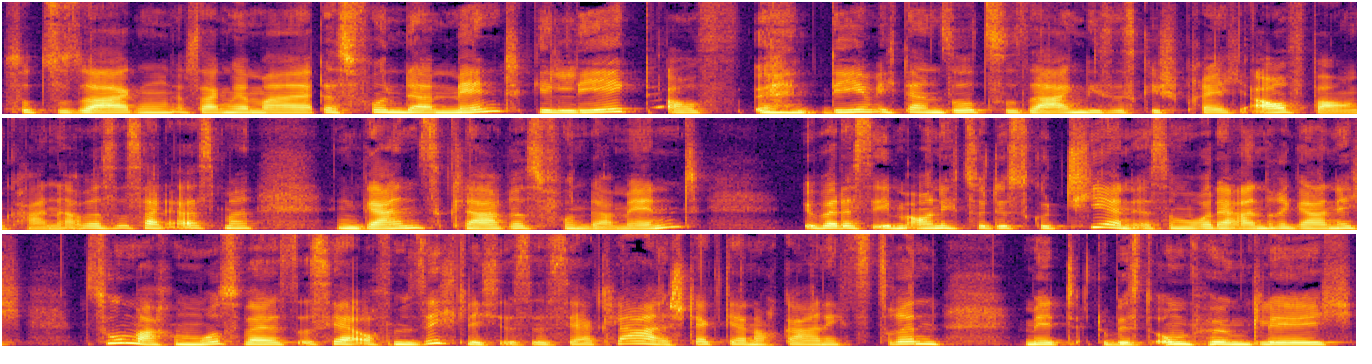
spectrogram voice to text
sozusagen, sagen wir mal, das Fundament gelegt, auf dem ich dann sozusagen dieses Gespräch aufbauen kann. Aber es ist halt erstmal ein ganz klares Fundament, über das eben auch nicht zu diskutieren ist und wo der andere gar nicht zumachen muss, weil es ist ja offensichtlich, es ist ja klar, es steckt ja noch gar nichts drin mit, du bist unpünktlich,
